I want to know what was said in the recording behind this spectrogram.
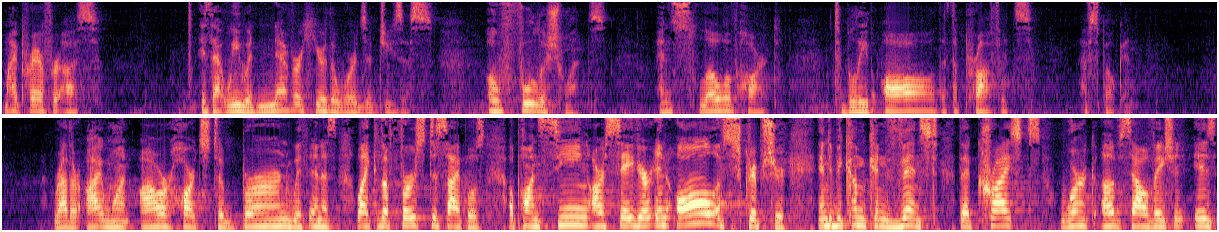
My prayer for us is that we would never hear the words of Jesus. O foolish ones, and slow of heart to believe all that the prophets have spoken. Rather, I want our hearts to burn within us like the first disciples upon seeing our Savior in all of Scripture and to become convinced that Christ's work of salvation is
